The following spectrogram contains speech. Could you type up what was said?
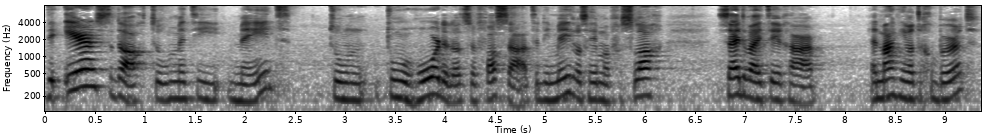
de eerste dag toen met die meet, toen, toen we hoorden dat ze vast zaten, die meet was helemaal verslag, zeiden wij tegen haar: Het maakt niet wat er gebeurt.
